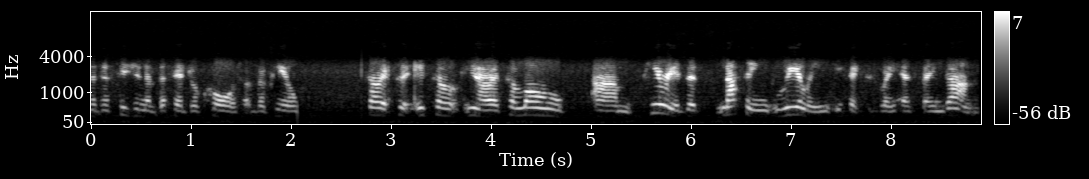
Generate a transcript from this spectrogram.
the decision of the Federal Court of Appeal. So it's a, it's a you know it's a long um, period that nothing really effectively has been done.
